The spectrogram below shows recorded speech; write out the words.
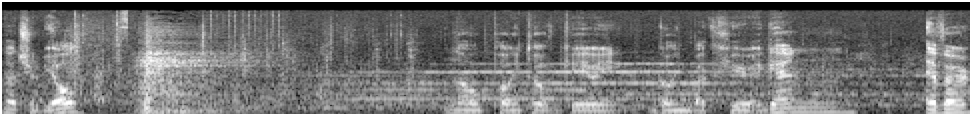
that should be all. No point of going back here again, ever.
